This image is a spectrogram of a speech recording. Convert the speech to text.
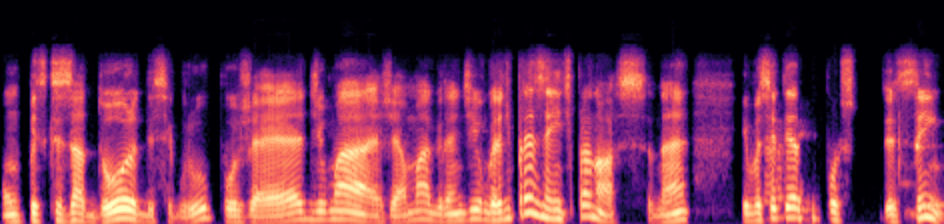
um pesquisador desse grupo já é de uma já é uma grande um grande presente para nós, né? E você ter sim,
